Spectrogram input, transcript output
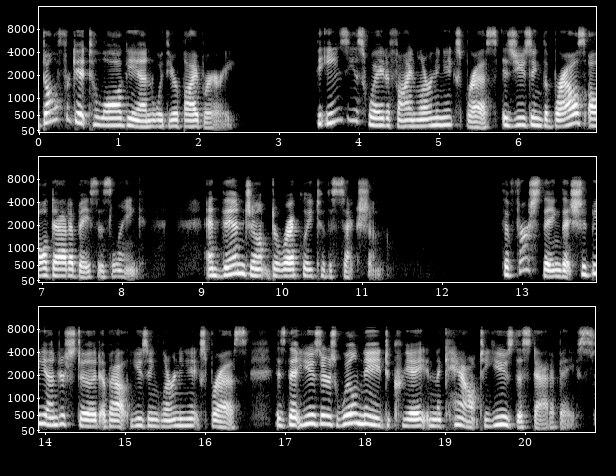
don't forget to log in with your library. The easiest way to find Learning Express is using the Browse All Databases link and then jump directly to the section. The first thing that should be understood about using Learning Express is that users will need to create an account to use this database.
